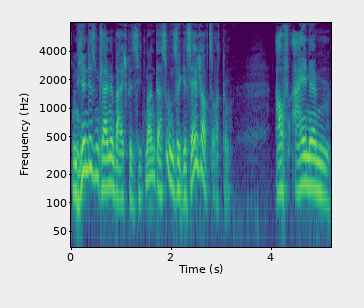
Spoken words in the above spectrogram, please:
Und hier in diesem kleinen Beispiel sieht man, dass unsere Gesellschaftsordnung auf einem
